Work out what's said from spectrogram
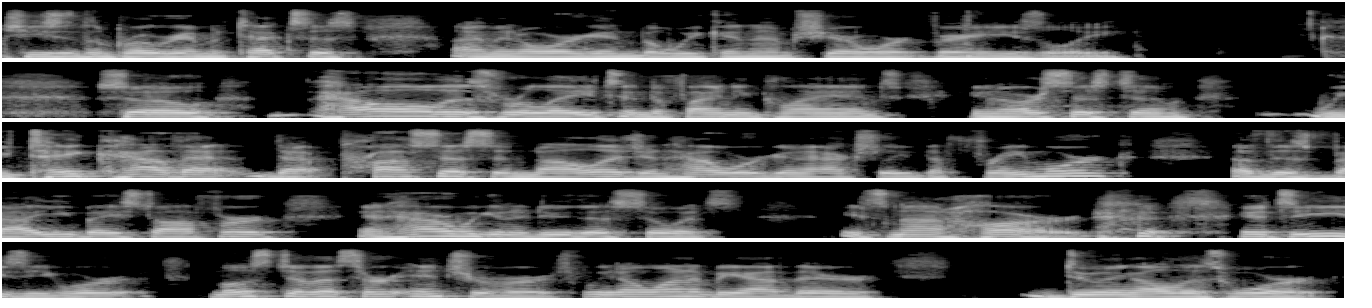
She's in the program in Texas. I'm in Oregon, but we can um, share work very easily. So, how all this relates into finding clients in our system, we take how that that process and knowledge and how we're going to actually the framework of this value based offer and how are we going to do this so it's it's not hard it's easy we're most of us are introverts we don't want to be out there doing all this work.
